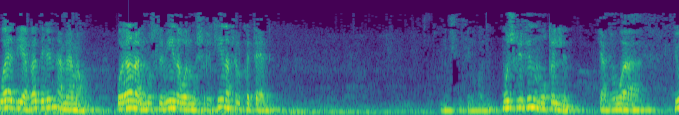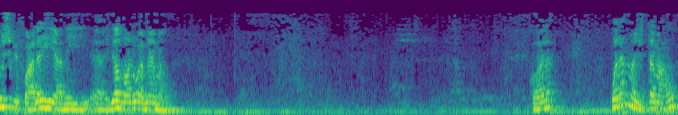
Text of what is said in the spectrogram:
وادي بدر أمامه ويرى المسلمين والمشركين في القتال. مشرف مطل يعني هو يشرف عليه يعني يظهر أمامه. قال ولما اجتمعوا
